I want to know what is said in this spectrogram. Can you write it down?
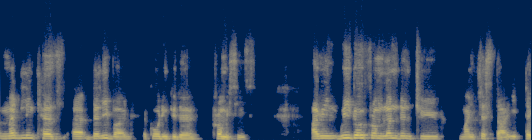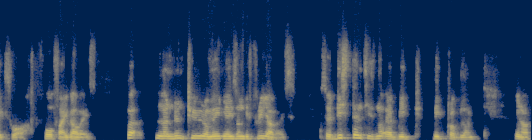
Medlink has uh, delivered according to their promises. I mean, we go from London to Manchester, it takes what, four or five hours. But London to Romania is only three hours. So distance is not a big, big problem. You know,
